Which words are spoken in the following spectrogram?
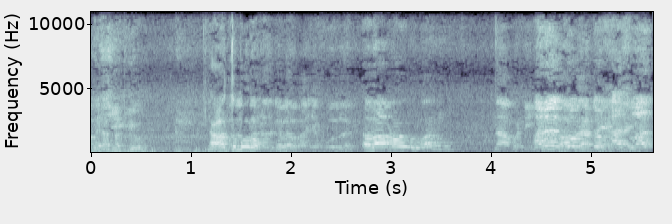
ઘૂસી ગયો. હા તો બોલો. હવે આપણે બોલવાનું. અને જો મિત્રો ખાસ વાત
